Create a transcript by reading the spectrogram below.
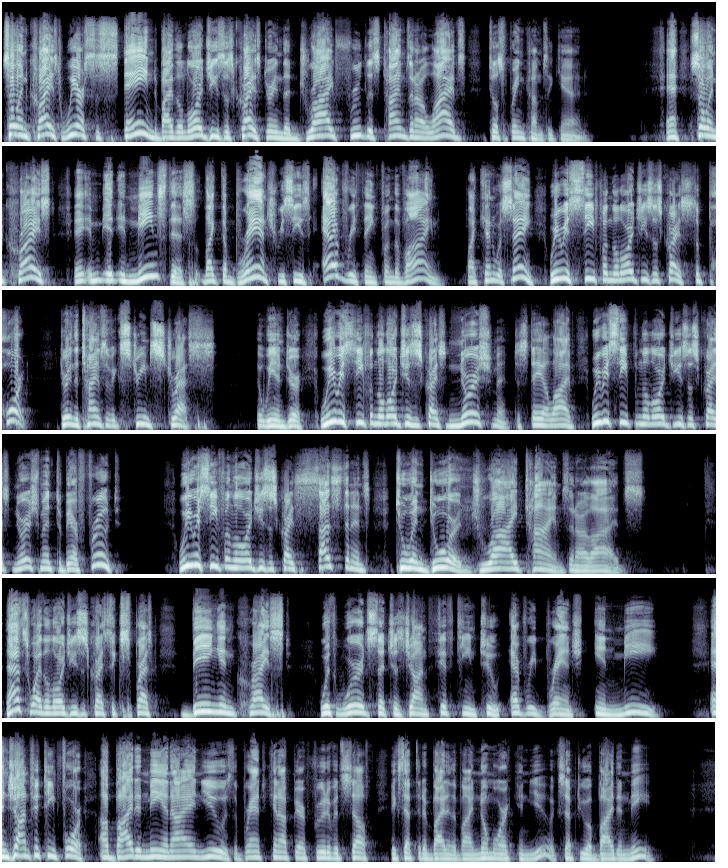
So in Christ, we are sustained by the Lord Jesus Christ during the dry, fruitless times in our lives till spring comes again. And so in Christ, it, it, it, means this like the branch receives everything from the vine. Like Ken was saying, we receive from the Lord Jesus Christ support during the times of extreme stress. That we endure. We receive from the Lord Jesus Christ nourishment to stay alive. We receive from the Lord Jesus Christ nourishment to bear fruit. We receive from the Lord Jesus Christ sustenance to endure dry times in our lives. That's why the Lord Jesus Christ expressed being in Christ with words such as John 15, 2, every branch in me. And John 15, 4, abide in me and I in you, as the branch cannot bear fruit of itself except it abide in the vine. No more can you, except you abide in me.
